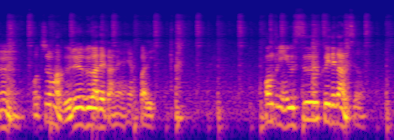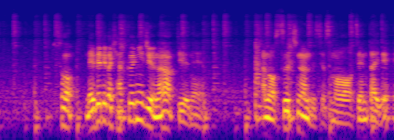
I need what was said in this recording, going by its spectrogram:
うんこっちの方がグルーブが出たねやっぱり。本当に薄く入れたんですよ。そのレベルが127っていうねあの数値なんですよその全体で。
